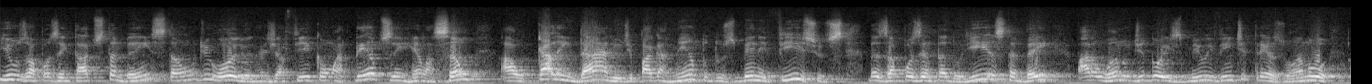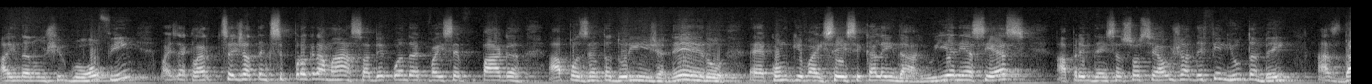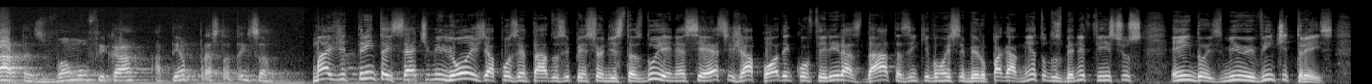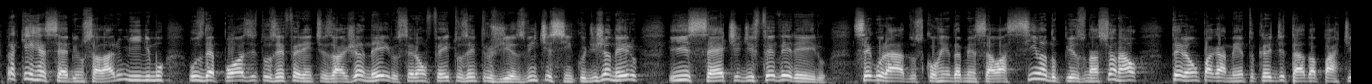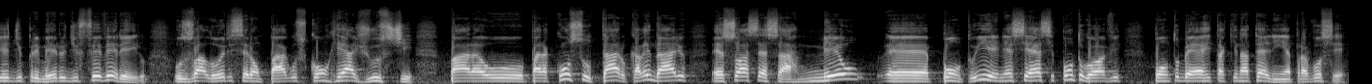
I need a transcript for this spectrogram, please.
E os aposentados também estão de olho, né? já ficam atentos em relação ao calendário de pagamento dos benefícios das aposentadorias também para o ano de 2023. O ano ainda não chegou ao fim, mas é claro que você já tem que se programar, saber quando é que vai ser paga a aposentadoria em janeiro, é, como que vai ser esse calendário. O INSS a Previdência Social já definiu também as datas. Vamos ficar atento, presta atenção. Mais de 37 milhões de aposentados e pensionistas do INSS já podem conferir as datas em que vão receber o pagamento dos benefícios em 2023. Para quem recebe um salário mínimo, os depósitos referentes a janeiro serão feitos entre os dias 25 de janeiro e 7 de fevereiro. Segurados com renda mensal acima do piso nacional terão pagamento creditado a partir de 1 de fevereiro. Os valores serão pagos com reajuste. Para, o, para consultar o calendário, é só acessar meu.inss.gov.br, está aqui na telinha para você.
